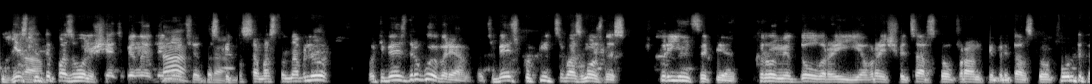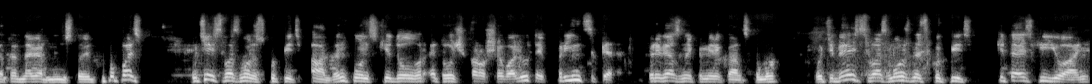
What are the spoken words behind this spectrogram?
если да. ты позволишь, я тебе на этой да, ноте, так да. сказать, сам остановлю. У тебя есть другой вариант. У тебя есть купить возможность в принципе, кроме доллара и евро, и швейцарского франка, и британского фунта, который, наверное, не стоит покупать, у тебя есть возможность купить А, гонконгский доллар, это очень хорошая валюта, и в принципе привязанная к американскому. У тебя есть возможность купить китайский юань,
